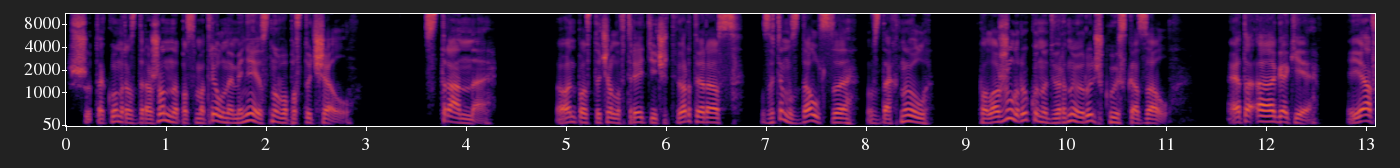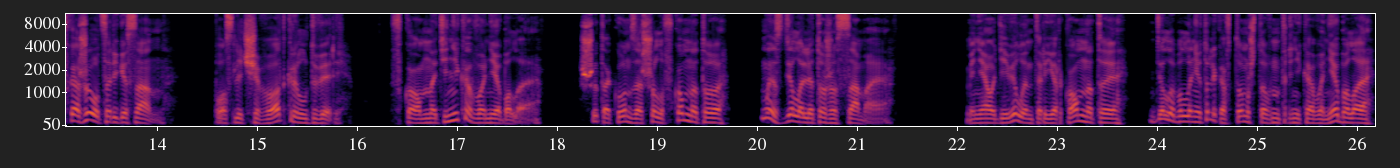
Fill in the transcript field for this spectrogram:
Шитакун раздраженно посмотрел на меня и снова постучал. Странно. Он постучал в третий и четвертый раз, затем сдался, вздохнул положил руку на дверную ручку и сказал «Это Агаки. Я вхожу, Цариги-сан». После чего открыл дверь. В комнате никого не было. Шитакун зашел в комнату, мы сделали то же самое. Меня удивил интерьер комнаты. Дело было не только в том, что внутри никого не было.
